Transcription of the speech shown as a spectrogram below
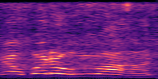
Yeah, what do we want?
